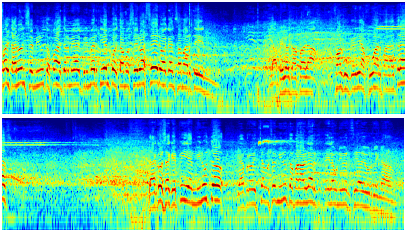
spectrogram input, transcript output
Faltan 11 minutos para terminar el primer tiempo. Estamos 0 a 0 acá en San Martín. La pelota para Facu quería jugar para atrás. La cosa que piden minuto y aprovechamos el minuto para hablar de la Universidad de Burlingame.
